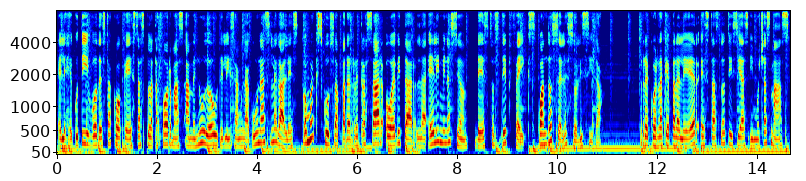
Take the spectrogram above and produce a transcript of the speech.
El ejecutivo destacó que estas plataformas a menudo utilizan lagunas legales como excusa para retrasar o evitar la eliminación de estos deepfakes cuando se les solicita. Recuerda que para leer estas noticias y muchas más,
